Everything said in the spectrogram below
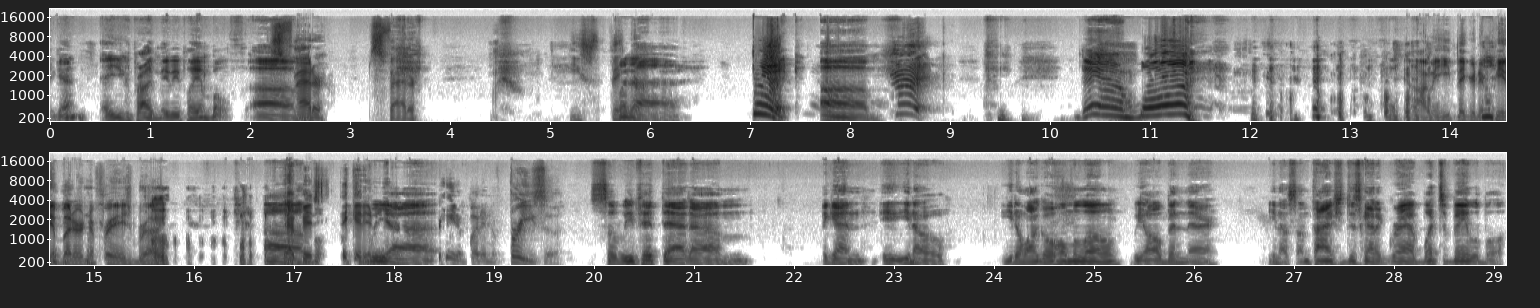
again, eh, you could probably maybe play them both. It's Um, fatter. It's fatter. He's thick. but uh, Dick, um, damn boy. I mean, he thicker than peanut butter in the fridge, bro. That Um, bitch thicker than we uh peanut butter in the freezer. so we've hit that um again it- you know you don't want to go home alone we all been there you know sometimes you just got to grab what's available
